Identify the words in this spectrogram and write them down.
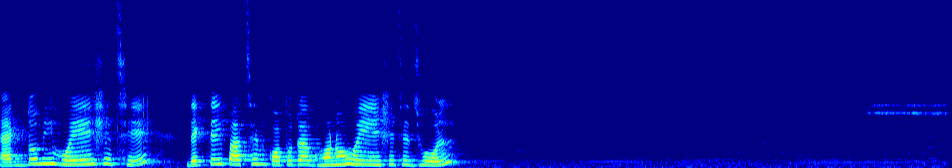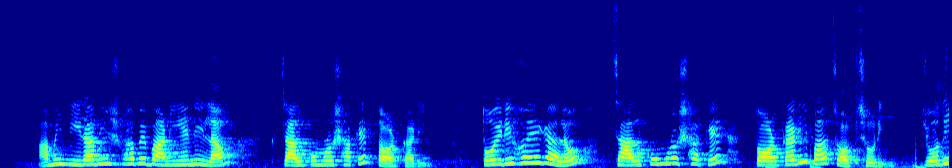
একদমই হয়ে এসেছে। দেখতেই পাচ্ছেন কতটা ঘন হয়ে এসেছে ঝোল। আমি নিরামিষভাবে বানিয়ে নিলাম চাল কুমড়ো শাকের তরকারি। তৈরি হয়ে গেল চাল কুমড়ো শাকের তরকারি বা চচ্চড়ি। যদি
